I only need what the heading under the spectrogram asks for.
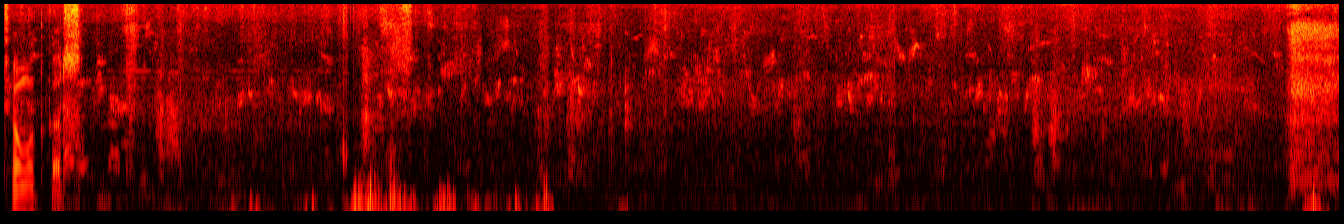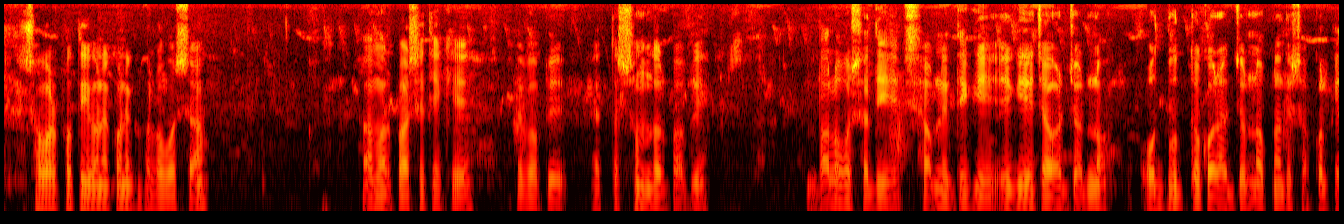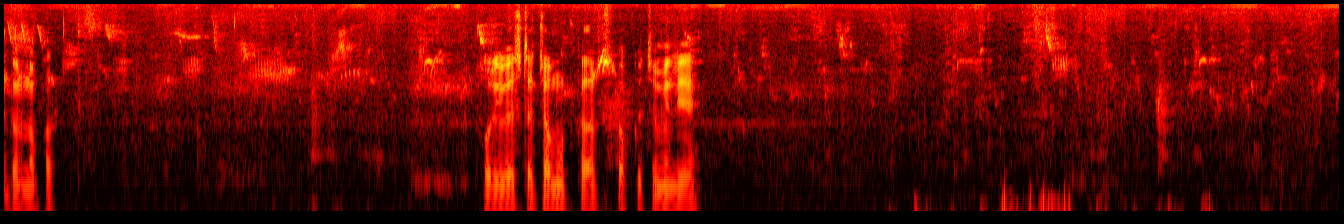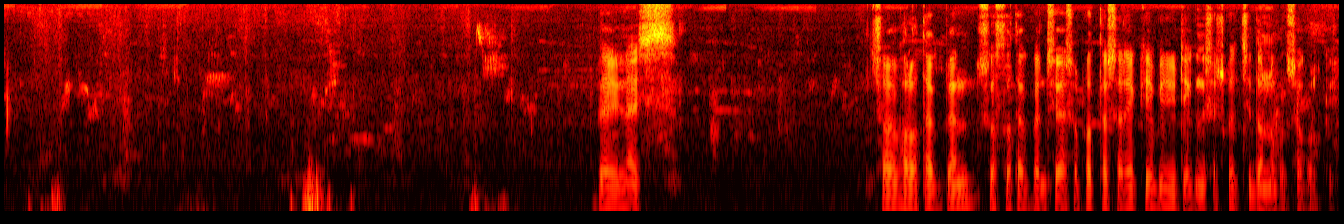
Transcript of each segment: চমৎকার। সবার প্রতি অনেক অনেক ভালোবাসা। আমার পাশে থেকে এভাবে এত সুন্দরভাবে ভালোবাসা দিয়ে সামনের দিকে এগিয়ে যাওয়ার জন্য, উদ্বুদ্ধ করার জন্য আপনাদের সকলকে ধন্যবাদ। পরিবেশটা চমৎকার সব কিছু মিলিয়ে। ভেরি নাইস সবাই ভালো থাকবেন, সুস্থ থাকবেন, সে আশা প্রত্যাশা রেখে ভিডিওটি এখানে শেষ করছি। ধন্যবাদ সকলকে।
